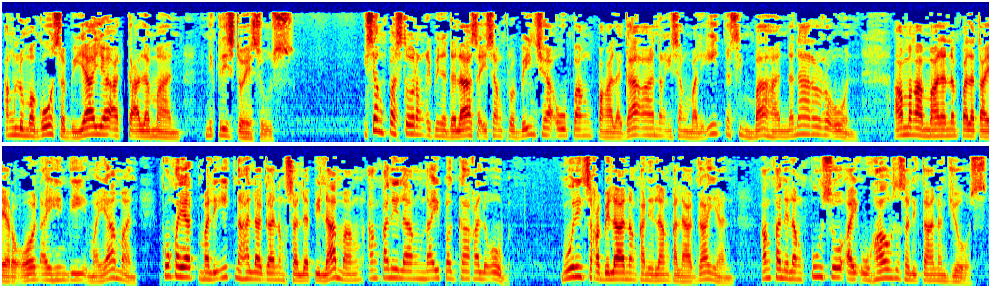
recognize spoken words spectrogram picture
ang lumago sa biyaya at kaalaman ni Kristo Jesus. Isang pastor ang ipinadala sa isang probinsya upang pangalagaan ng isang maliit na simbahan na naroroon. Ang mga mananampalataya roon ay hindi mayaman, kung kaya't maliit na halaga ng salapi lamang ang kanilang naipagkakaloob. Ngunit sa kabila ng kanilang kalagayan, ang kanilang puso ay uhaw sa salita ng Diyos.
